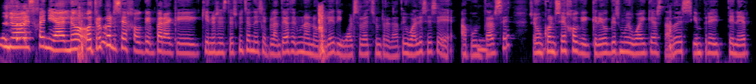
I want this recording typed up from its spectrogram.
No, es genial. No, otro consejo que para que quien nos esté escuchando y se plantea hacer una noveleta, igual solo ha hecho un relato, igual es ese, apuntarse. O sea, un consejo que creo que es muy guay que has dado es siempre tener,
